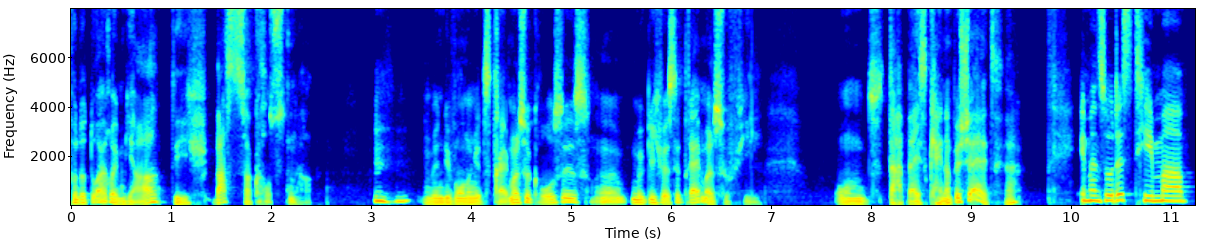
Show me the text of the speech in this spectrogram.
500 Euro im Jahr, die ich Wasserkosten habe. Mhm. Und wenn die Wohnung jetzt dreimal so groß ist, äh, möglicherweise dreimal so viel. Und da weiß keiner Bescheid. Ja? Ich meine, so das Thema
